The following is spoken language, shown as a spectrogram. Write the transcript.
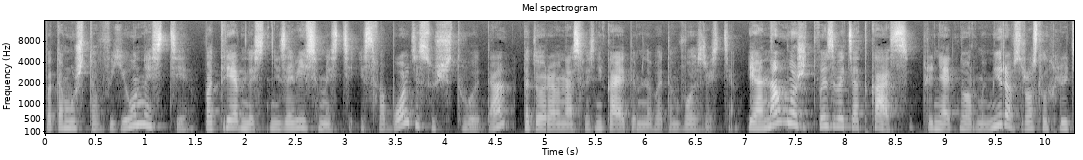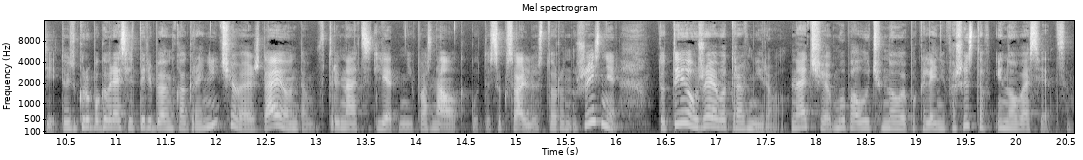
потому что в юности потребность независимости и свободе существует, да, которая у нас возникает именно в этом возрасте. И она может вызвать отказ принять нормы мира взрослых людей. То есть, грубо говоря, если ты ребенка ограничиваешь, да, и он там в 13 лет не познал какую-то сексуальную сторону жизни, то ты уже его травмировал. Иначе мы получим новое поколение фашистов и новый Освенцим.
